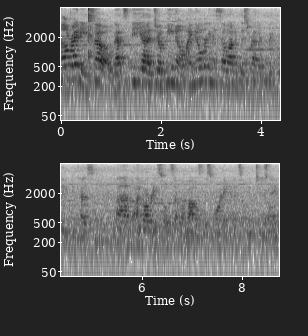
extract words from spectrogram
Alrighty, so that's the uh, Jovino. I know we're going to sell out of this rather quickly because um, I've already sold several bottles this morning and it's only Tuesday.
